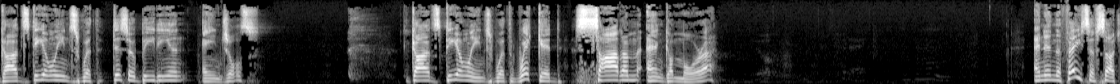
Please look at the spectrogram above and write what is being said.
God's dealings with disobedient angels, God's dealings with wicked Sodom and Gomorrah. And in the face of such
